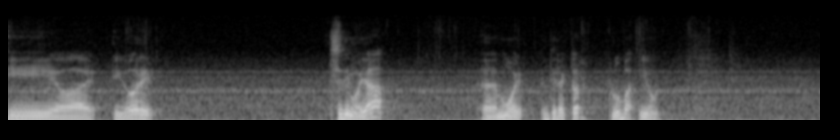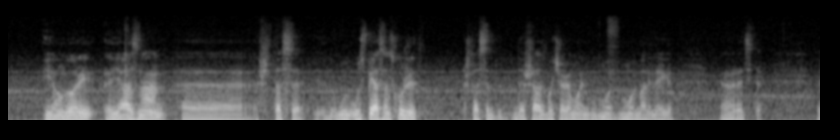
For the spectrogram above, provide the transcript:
I, ovaj, i govori, sidimo ja, e, moj direktor kluba i on. I on govori, ja znam e, šta se, uspija sam skužit šta se dešava, zbog čega moj, moj, moj mali igra. Vam recite, e,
